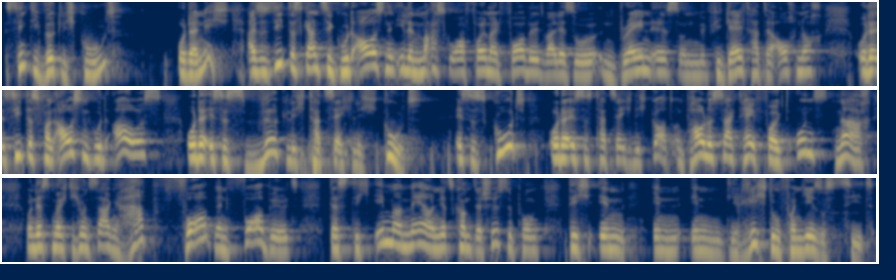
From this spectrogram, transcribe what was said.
sind die wirklich gut oder nicht? Also sieht das Ganze gut aus, ein Elon Musk, oh, voll mein Vorbild, weil er so ein Brain ist und viel Geld hat er auch noch. Oder sieht das von außen gut aus oder ist es wirklich tatsächlich gut? Ist es gut oder ist es tatsächlich Gott? Und Paulus sagt, hey, folgt uns nach. Und das möchte ich uns sagen, hab vor, ein Vorbild, das dich immer mehr, und jetzt kommt der Schlüsselpunkt, dich in, in, in die Richtung von Jesus zieht.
